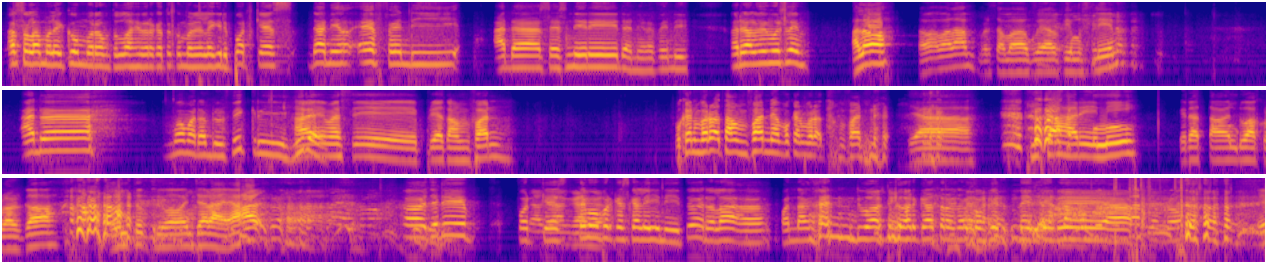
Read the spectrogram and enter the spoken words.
Assalamualaikum warahmatullahi wabarakatuh. Kembali lagi di podcast Daniel Effendi. Ada saya sendiri Daniel Effendi. Ada Alfi Muslim. Halo, selamat malam bersama gue Alfi Muslim. Ada Muhammad Abdul Fikri Hai Hidayat masih pria tampan Bukan baru tampan ya, bukan baru tampan Ya, kita hari ini kedatangan dua keluarga untuk diwawancara ya. Eh, Jadi podcast Enggak, tema podcast kali ini itu adalah eh, pandangan dua keluarga terhadap COVID-19 ini. Ya.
